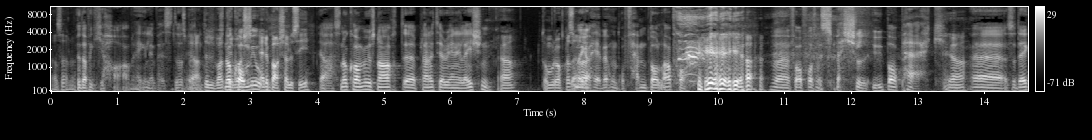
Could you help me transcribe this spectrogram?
der. Det er derfor jeg ikke har egentlig en PC til å spille. Ja, det er, bare, så nå det er, bare, kommer jo, er det bare sjalusi? ja, så nå kommer jo snart eh, Planetary Annihilation. Ja. Da må du Som jeg har hevet 105 dollar på. Eh, For å få sånn special Uber-pack. Ja. Eh, Så det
